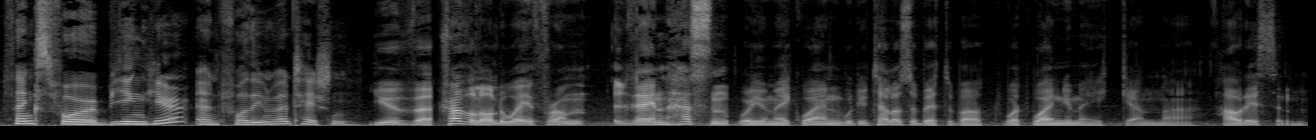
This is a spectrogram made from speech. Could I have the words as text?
Thanks for being here and for the invitation. You've uh, traveled all the way from Rheinhessen, where you make wine. Would you tell us a bit about what wine you make and uh, how it is in,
